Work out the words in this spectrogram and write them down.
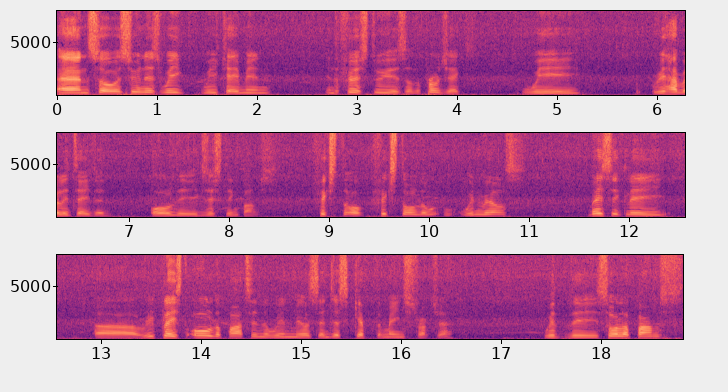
And so as soon as we, we came in, in the first two years of the project, we rehabilitated all the existing pumps, fixed all, fixed all the windmills, basically uh, replaced all the parts in the windmills and just kept the main structure. With the solar pumps,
